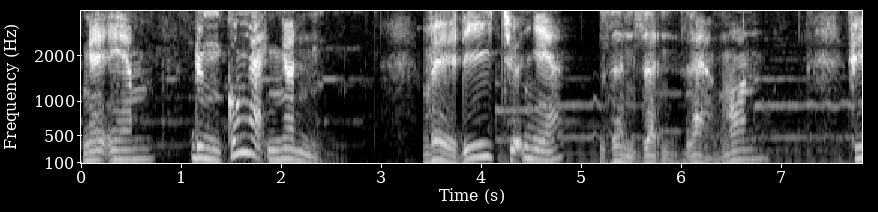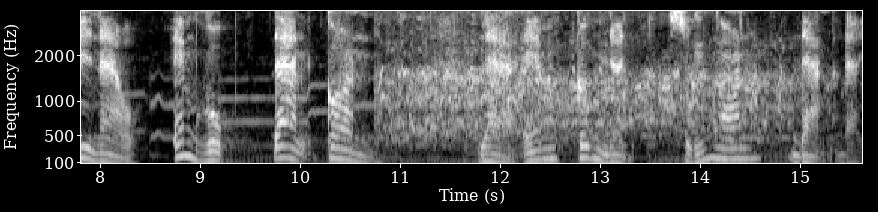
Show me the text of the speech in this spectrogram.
Nghe em, đừng có ngại ngần. Về đi chữa nhé, dần dần là ngon. Khi nào em gục đạn còn, là em công nhận súng ngon đạn đầy.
